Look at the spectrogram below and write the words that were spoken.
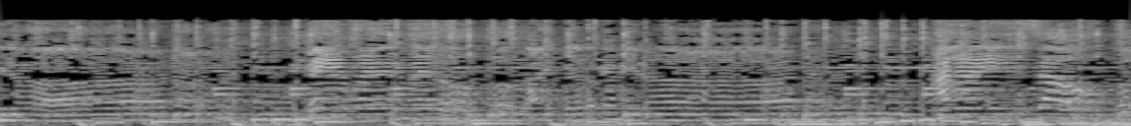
mirada me vuelve loco. Ay, pero que mirada. Anaísa Oco,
